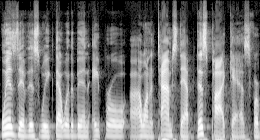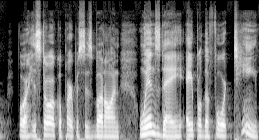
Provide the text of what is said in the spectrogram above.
Wednesday of this week. That would have been April. Uh, I want to timestamp this podcast for for historical purposes. But on Wednesday, April the fourteenth.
